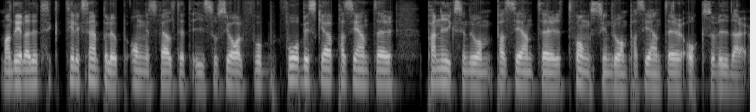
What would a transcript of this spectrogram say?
Man delade till exempel upp ångestfältet i socialfobiska patienter, paniksyndrompatienter, tvångssyndrompatienter och så vidare.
